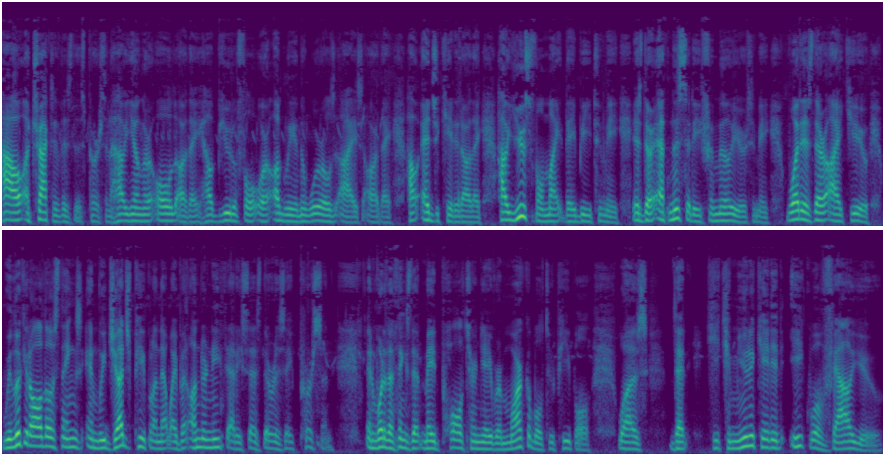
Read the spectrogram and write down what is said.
How attractive is this person? How young or old are they? How beautiful or ugly in the world's eyes are they? How educated are they? How useful might they be to me? Is their ethnicity familiar to me? What is their IQ? We look at all those things and we judge people in that way, but underneath that, he says there is a person. And one of the things that made Paul Tournier remarkable to people was that he communicated equal value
